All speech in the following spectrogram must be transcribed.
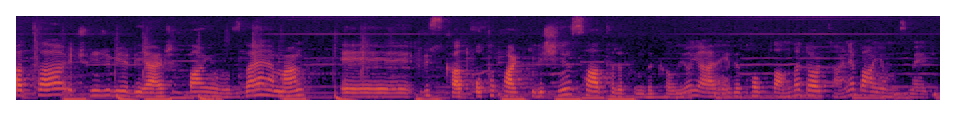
üst katta üçüncü bir diğer banyomuzda hemen eee, üst kat otopark girişinin sağ tarafında kalıyor. Yani evde toplamda dört tane banyomuz mevcut.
